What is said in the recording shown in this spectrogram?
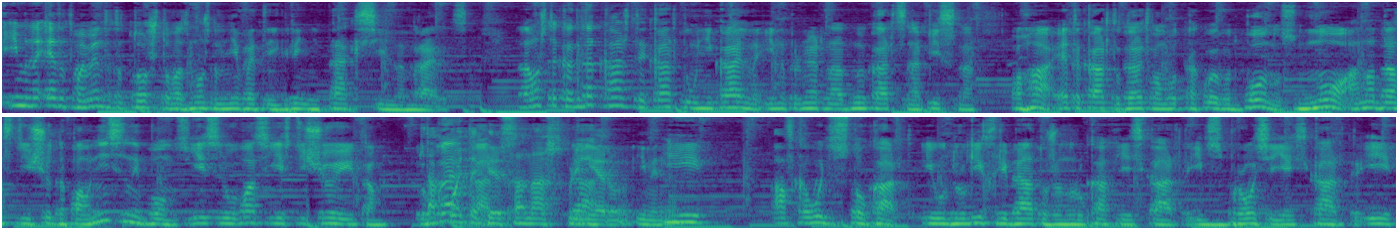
именно этот момент это то, что, возможно, мне в этой игре не так сильно нравится. Потому что когда каждая карта уникальна, и, например, на одной карте написано, ага, эта карта дает вам вот такой вот бонус, но она даст еще дополнительный бонус, если у вас есть еще и там Такой-то персонаж, к примеру, да. именно. И а в колоде 100 карт, и у других ребят уже на руках есть карты, и в сбросе есть карты, и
